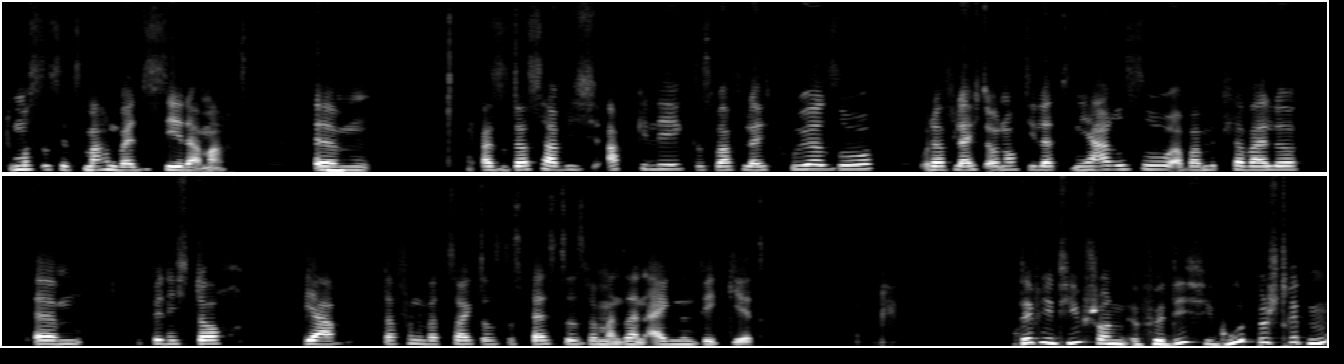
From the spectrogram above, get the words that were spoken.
du musst es jetzt machen, weil das jeder macht. Mhm. Ähm, also das habe ich abgelegt. Das war vielleicht früher so oder vielleicht auch noch die letzten Jahre so, aber mittlerweile ähm, bin ich doch ja davon überzeugt, dass es das Beste ist, wenn man seinen eigenen Weg geht definitiv schon für dich gut bestritten.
